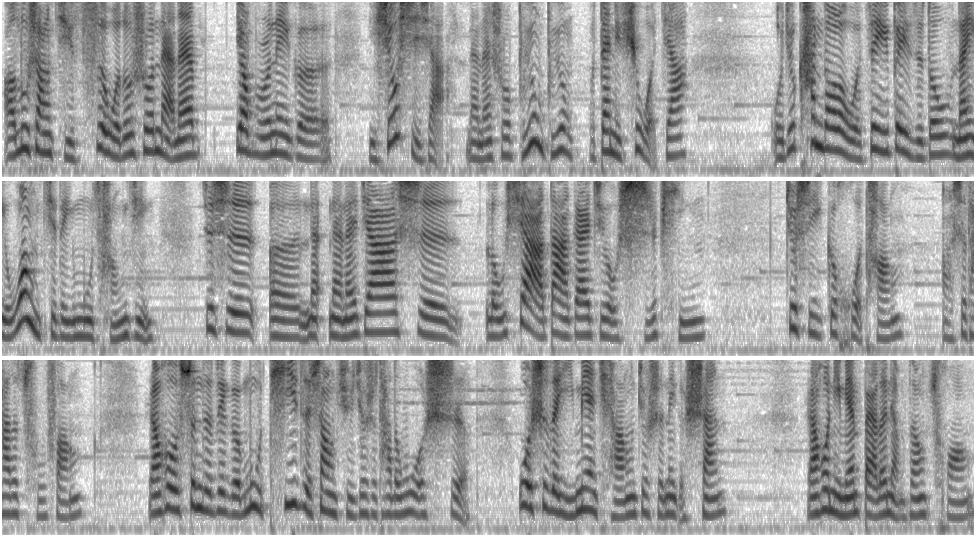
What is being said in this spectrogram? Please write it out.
啊。路上几次我都说奶奶，要不那个。你休息一下，奶奶说不用不用，我带你去我家。我就看到了我这一辈子都难以忘记的一幕场景，就是呃奶奶奶家是楼下大概只有十平，就是一个火塘啊，是他的厨房，然后顺着这个木梯子上去就是他的卧室，卧室的一面墙就是那个山，然后里面摆了两张床，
